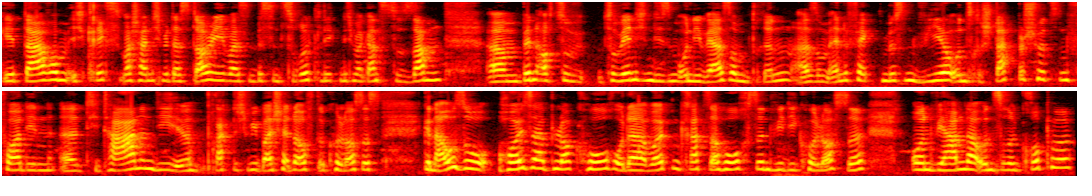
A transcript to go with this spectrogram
geht darum, ich krieg's wahrscheinlich mit der Story, weil es ein bisschen zurückliegt, nicht mehr ganz zusammen. Ähm, bin auch zu, zu wenig in diesem Universum drin. Also im Endeffekt müssen wir unsere Stadt beschützen vor den äh, Titanen, die äh, praktisch wie bei Shadow of the Colossus genauso Häuserblock hoch oder Wolkenkratzer hoch sind wie die Kolosse. Und wir haben da unsere Gruppe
